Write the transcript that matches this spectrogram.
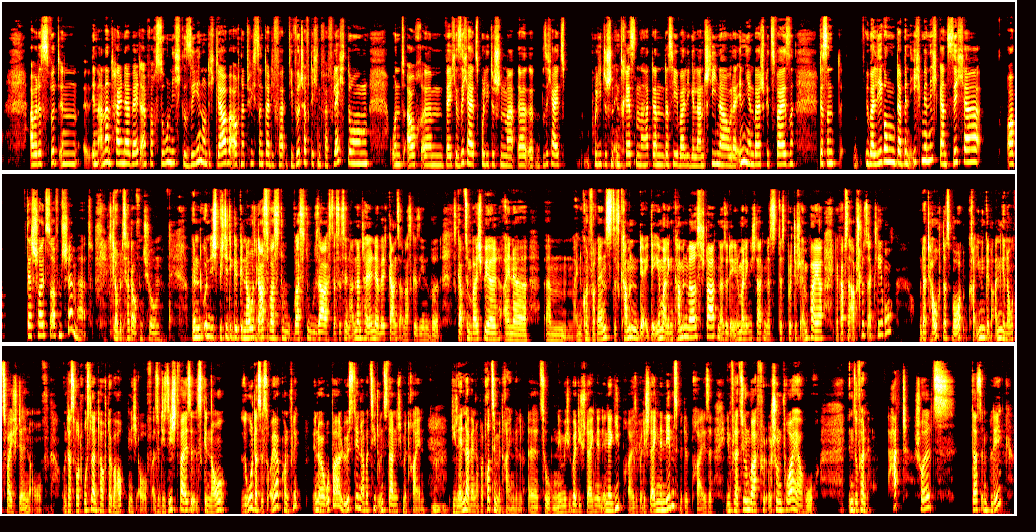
aber das wird in, in anderen Teilen der Welt einfach so nicht gesehen und ich glaube auch natürlich sind da die, die wirtschaftlichen Verflechtungen und auch ähm, welche sicherheitspolitischen äh, äh Sicherheits politischen Interessen hat dann das jeweilige Land China oder Indien beispielsweise. Das sind Überlegungen, da bin ich mir nicht ganz sicher, ob das Scholz so auf dem Schirm hat. Ich glaube, das hat er auf dem Schirm. Und ich bestätige genau das, was du, was du sagst, dass es in anderen Teilen der Welt ganz anders gesehen wird. Es gab zum Beispiel eine, ähm, eine Konferenz des Common, der, der ehemaligen Commonwealth-Staaten, also der ehemaligen Staaten des, des British Empire. Da gab es eine Abschlusserklärung und da taucht das Wort Ukraine an genau zwei Stellen auf. Und das Wort Russland taucht da überhaupt nicht auf. Also die Sichtweise ist genau so, das ist euer Konflikt in Europa, löst den, aber zieht uns da nicht mit rein. Mhm. Die Länder werden aber trotzdem mit reingezogen, nämlich über die steigenden Energiepreise, über die steigenden Lebensmittelpreise. Inflation war schon vorher hoch. Insofern hat Scholz das im Blick,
